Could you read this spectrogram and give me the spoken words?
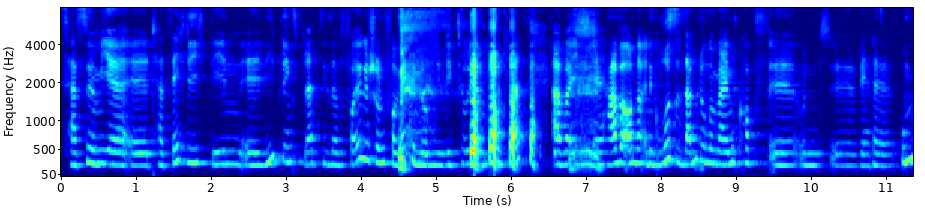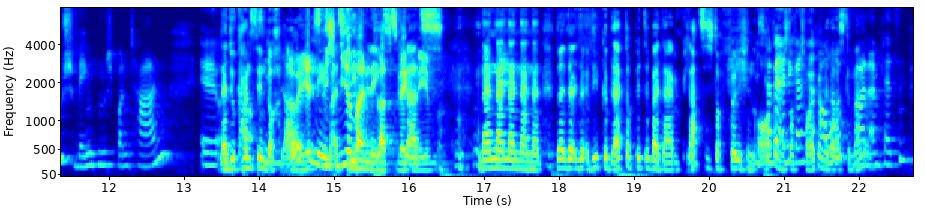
Jetzt hast du mir äh, tatsächlich den äh, Lieblingsplatz dieser Folge schon vorweggenommen, den Viktoria-Wiese-Platz. Aber ich äh, habe auch noch eine große Sammlung in meinem Kopf äh, und äh, werde umschwenken spontan. Äh, Na, du kannst den doch ja, auch Aber jetzt nicht mir meinen Platz wegnehmen. Nein, nein, nein, nein, nein. Wiebke, bleib doch bitte bei deinem Platz. Ist doch völlig in Ordnung. Ich habe ja eine ganze toll, Auswahl an Plätzen.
